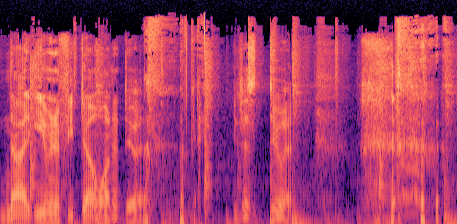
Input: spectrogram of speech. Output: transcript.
not even if you don't want to do it, okay. you just do it.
